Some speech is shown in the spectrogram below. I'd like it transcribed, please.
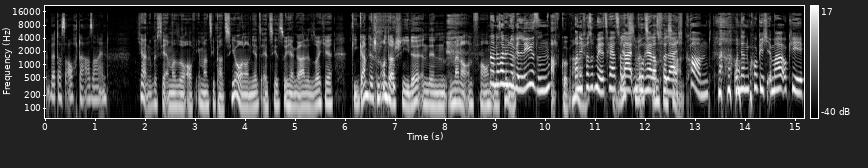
wird das auch da sein. Ja, du bist ja immer so auf Emanzipation und jetzt erzählst du ja gerade solche gigantischen Unterschiede in den Männer und Frauen. Nein, das habe ich nur gelesen. Ach, guck an. Und ich versuche mir jetzt herzuleiten, jetzt woher das vielleicht kommt. Und dann gucke ich immer, okay,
